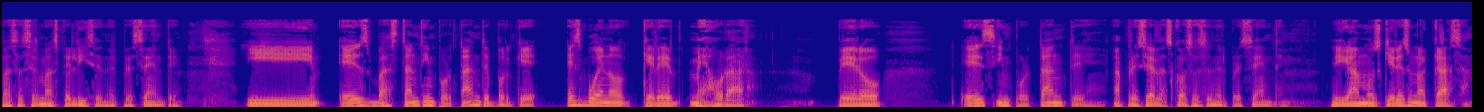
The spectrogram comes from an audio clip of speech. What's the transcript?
vas a ser más feliz en el presente y es bastante importante porque es bueno querer mejorar, pero es importante apreciar las cosas en el presente. Digamos, quieres una casa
